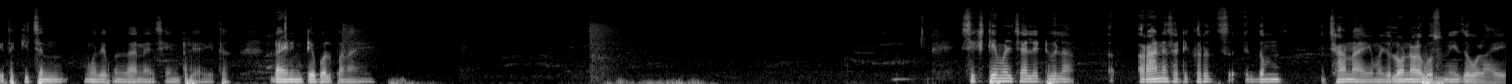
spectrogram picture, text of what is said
इथं किचनमध्ये पण जाण्याची एंट्री आहे. इथं डायनिंग टेबल पण आहे. सिक्स्टी एम एलच्या लेटवीला व्हीला राहण्यासाठी खरंच एकदम छान आहे. म्हणजे लोणावळ्यापासूनही जवळ आहे.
